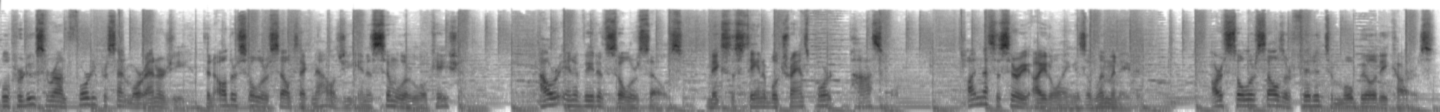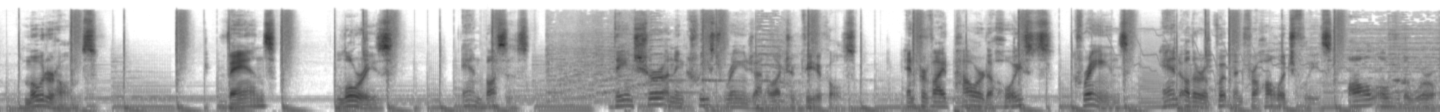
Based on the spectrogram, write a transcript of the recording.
will produce around 40% more energy than other solar cell technology in a similar location. Our innovative solar cells make sustainable transport possible. Unnecessary idling is eliminated. Our solar cells are fitted to mobility cars, motorhomes, vans, lorries, and buses. They ensure an increased range on electric vehicles and provide power to hoists, cranes, and other equipment for haulage fleets all over the world.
